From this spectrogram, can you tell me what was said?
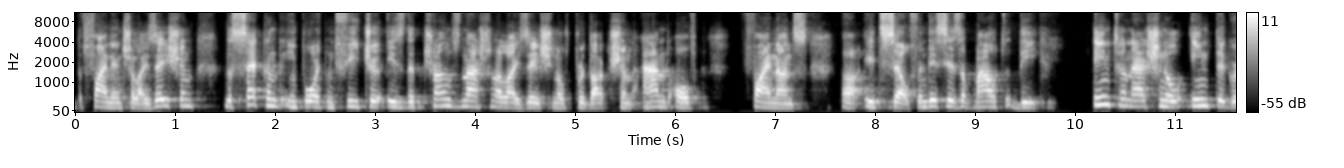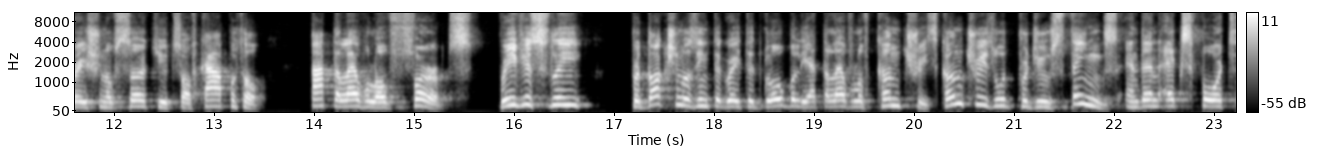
the, financialization. The second important feature is the transnationalization of production and of finance uh, itself. And this is about the international integration of circuits of capital at the level of firms. Previously, production was integrated globally at the level of countries. Countries would produce things and then export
